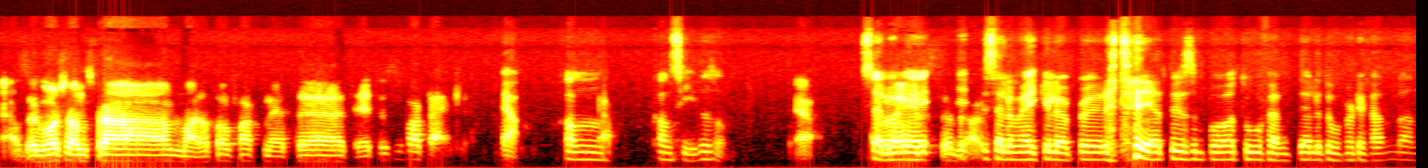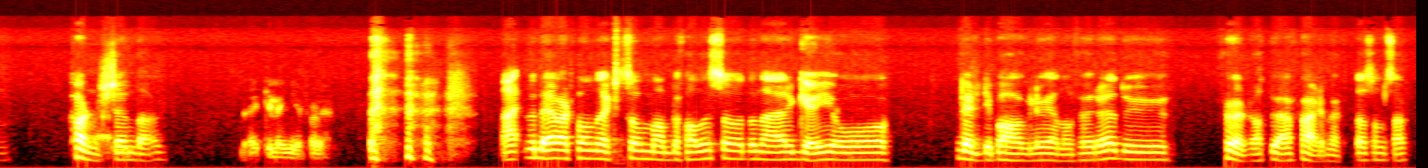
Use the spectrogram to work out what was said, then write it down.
Ja, så Det går sånn fra maratonfart ned til 3000-fart, egentlig. Kan, kan si det sånn. Ja. Selv om, jeg, selv om jeg ikke løper 3000 på 2,50 eller 2,45, men kanskje en dag. Det er ikke lenge for det. Nei, men det er i hvert fall en økt som anbefales, og den er gøy og veldig behagelig å gjennomføre. Du føler at du er ferdig med økta, som sagt,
